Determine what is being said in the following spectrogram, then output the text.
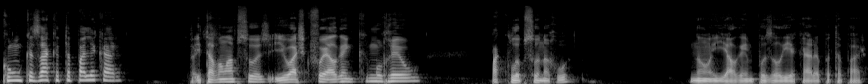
com um casaco a tapar-lhe a cara. E estavam lá pessoas. E eu acho que foi alguém que morreu, pá, colapsou na rua. Não, e alguém pôs ali a cara para tapar.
